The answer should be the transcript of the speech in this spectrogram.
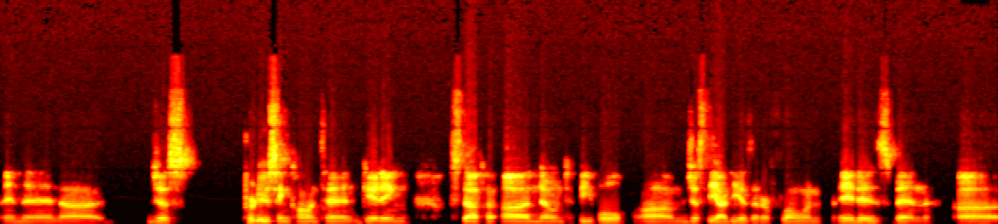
and then uh, just producing content, getting stuff uh, known to people, um, just the ideas that are flowing. It has been uh,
